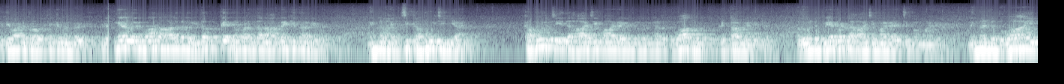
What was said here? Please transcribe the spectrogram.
ഇതിനുവേണ്ടി പ്രവർത്തിക്കുന്നുണ്ട്. ഇങ്ങനെയുള്ള ഒരുപാട് ആളുകൾ ഇതൊക്കെ നമ്മൾ എന്താണ് ആഗ്രഹിക്കുന്നത് അറിയോ? നിങ്ങൾ ഹജ്ജ് കബൂൾ ചെയ്യാൻ. കബൂൽ ചെയ്ത ഹാജിമാരെ നിങ്ങളുടെ ദുവാ കിട്ടാൻ വേണ്ടിയിട്ട് അതുകൊണ്ട് പ്രിയപ്പെട്ട ഹാജിമാരെ അച്ഛമ്മമാരെ നിങ്ങളുടെ ദുവായിൽ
